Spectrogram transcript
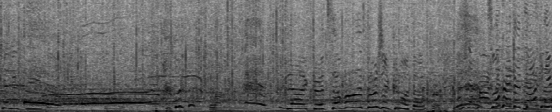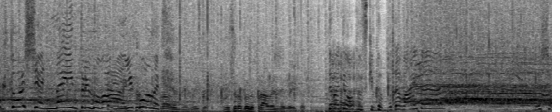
Творча людина. Дякую, це було дуже круто. Слухайте, так ніхто ще не інтригував ніколи. Правильний вибір. Ви зробили правильний вибір. Давайте оплесків дамо. Давайте. Ну що?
